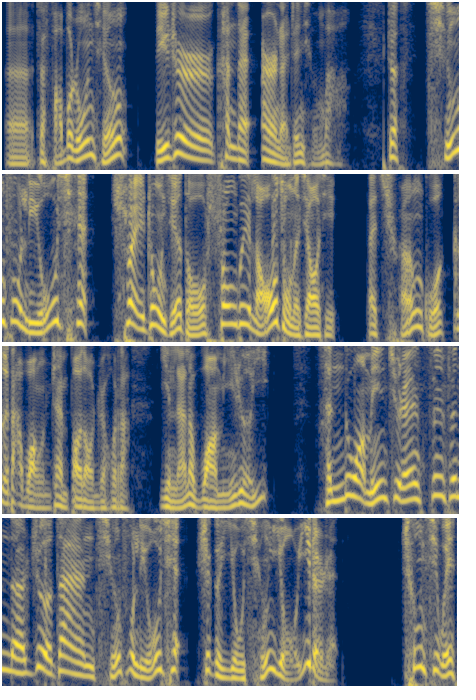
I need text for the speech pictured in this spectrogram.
呃，这法不容情。理智看待二奶真情吧。这情妇刘倩率众劫走双规老总的消息，在全国各大网站报道之后呢，引来了网民热议。很多网民居然纷纷的热赞情妇刘倩是个有情有义的人，称其为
